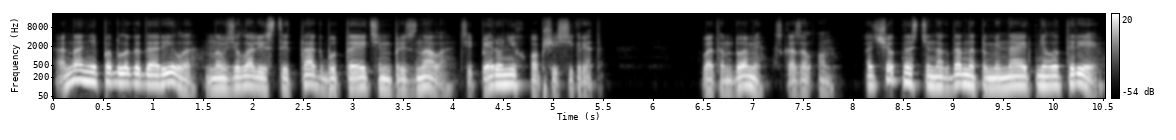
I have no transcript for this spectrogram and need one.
Она не поблагодарила, но взяла листы так, будто этим признала, теперь у них общий секрет. «В этом доме», – сказал он, – «отчетность иногда напоминает мне лотерею.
